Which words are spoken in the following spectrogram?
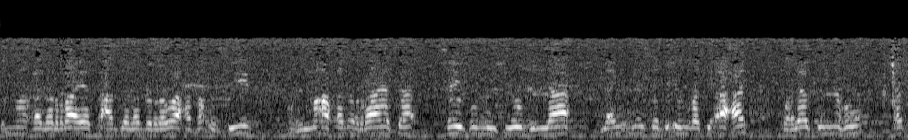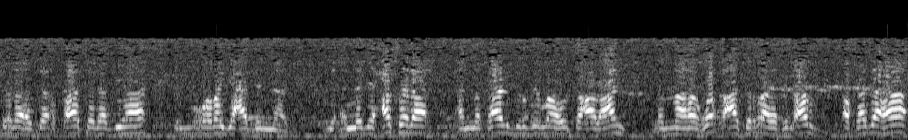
ثم أخذ الراية عبد الله بن رواحة فأصيب ثم أخذ الراية سيف من سيوف الله ليس بإمرة أحد ولكنه قتل قاتل بها ثم ورجع بالناس. الذي حصل أن خالد رضي الله تعالى عنه لما وقعت الراية في الأرض أخذها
